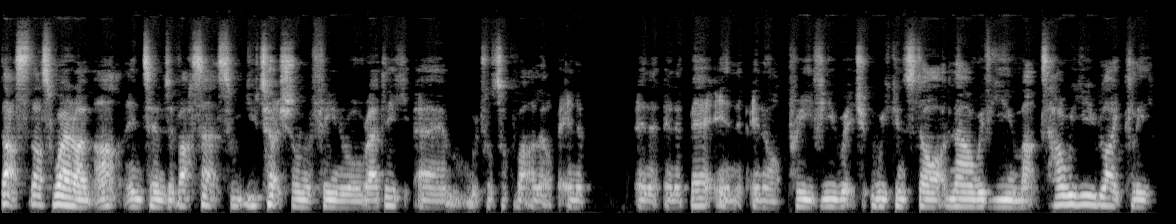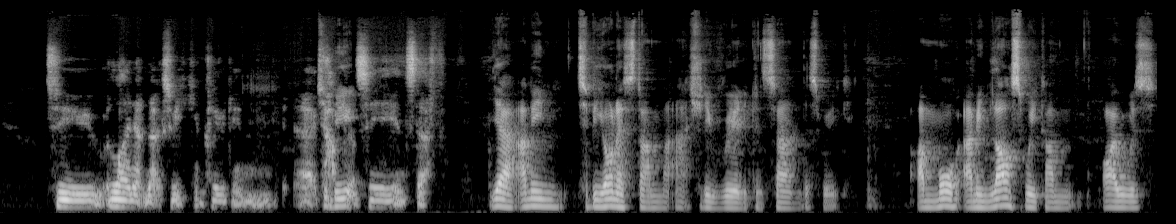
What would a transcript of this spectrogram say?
that's that's where I'm at in terms of assets. You touched on Raphinha already, um, which we'll talk about a little bit in a in a, in a bit in in our preview. Which we can start now with you, Max. How are you likely to line up next week, including uh, captaincy be, and stuff. Yeah, I mean, to be honest, I'm actually really concerned this week. I'm more. I mean, last week I'm. I was.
